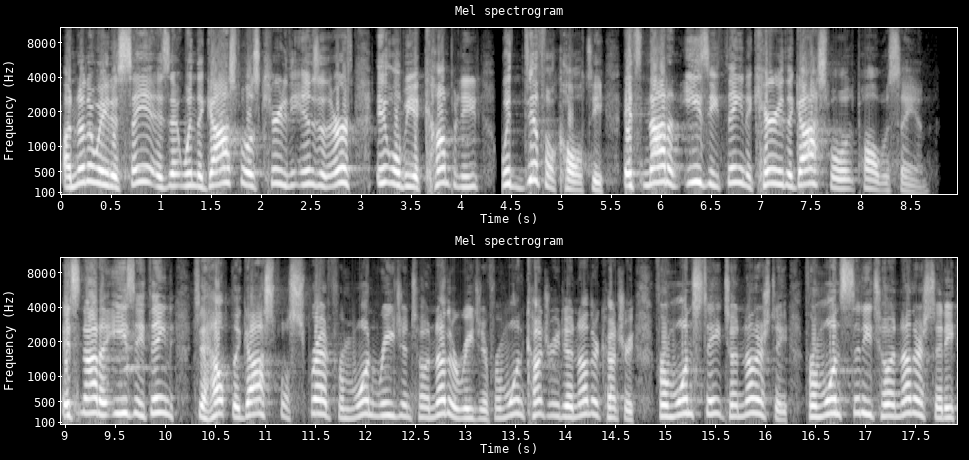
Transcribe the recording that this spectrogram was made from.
Another way to say it is that when the gospel is carried to the ends of the earth, it will be accompanied with difficulty. It's not an easy thing to carry the gospel, as Paul was saying. It's not an easy thing to help the gospel spread from one region to another region, from one country to another country, from one state to another state, from one city to another city.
